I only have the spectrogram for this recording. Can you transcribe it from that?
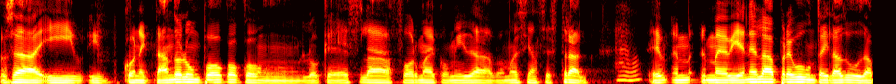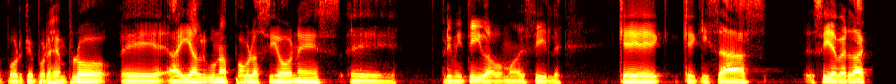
o sea, y, y conectándolo un poco con lo que es la forma de comida, vamos a decir, ancestral. Eh, em- me viene la pregunta y la duda, porque, por ejemplo, eh, hay algunas poblaciones eh, primitivas, vamos a decirle, que, que quizás, sí, es verdad,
